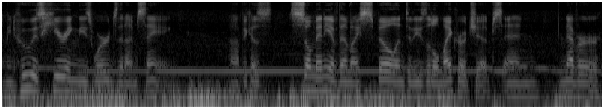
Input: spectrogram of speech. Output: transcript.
I mean, who is hearing these words that I'm saying? Uh, because so many of them I spill into these little microchips and never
